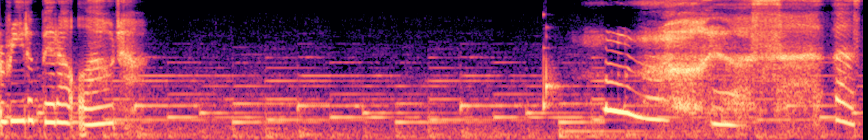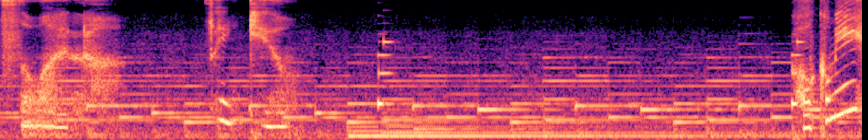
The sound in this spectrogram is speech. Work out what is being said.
read a bit out loud? yes, that's the one. Thank you. Kokomi?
